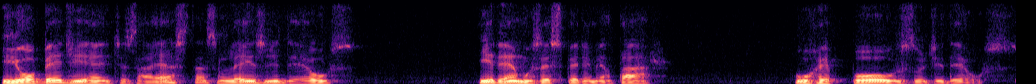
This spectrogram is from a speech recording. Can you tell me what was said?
E obedientes a estas leis de Deus, iremos experimentar o repouso de Deus,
